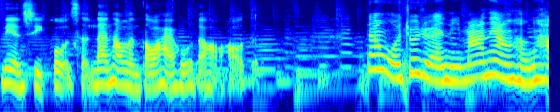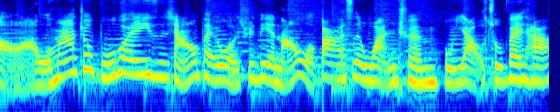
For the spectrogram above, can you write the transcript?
练习过程，但他们都还活得好好的。但我就觉得你妈那样很好啊，我妈就不会一直想要陪我去练，然后我爸是完全不要，除非他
